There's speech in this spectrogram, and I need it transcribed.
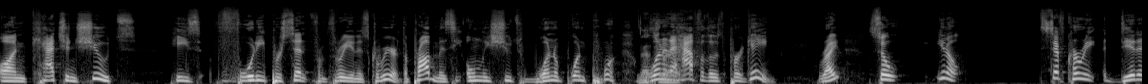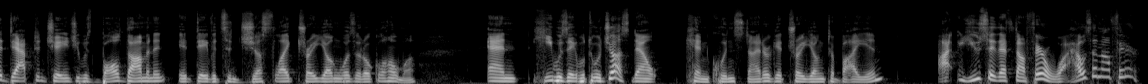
on catch and shoots, he's forty percent from three in his career. The problem is he only shoots one one one one and a half of those per game, right? So you know. Steph Curry did adapt and change. He was ball dominant at Davidson, just like Trae Young was at Oklahoma, and he was able to adjust. Now, can Quin Snyder get Trae Young to buy in? I, you say that's not fair. How is that not fair?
